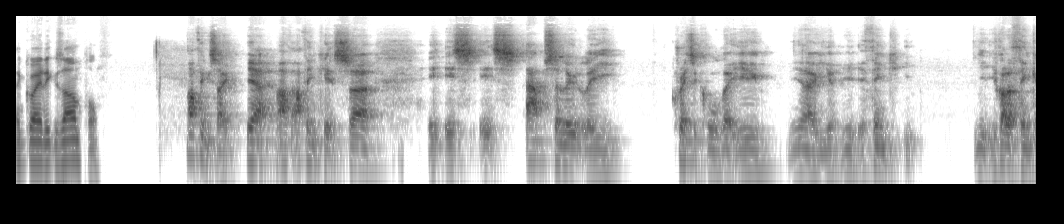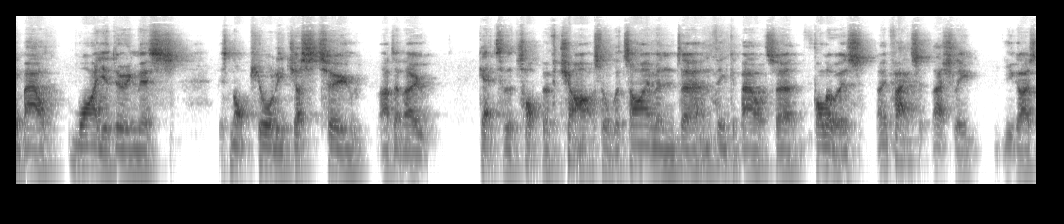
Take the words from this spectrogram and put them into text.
a great example. I think so. Yeah, I, I think it's uh, it, it's it's absolutely critical that you you know you, you think you, you've got to think about why you're doing this. It's not purely just to I don't know get to the top of charts all the time and uh, and think about uh, followers. In fact, actually, you guys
